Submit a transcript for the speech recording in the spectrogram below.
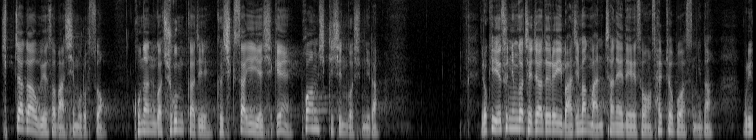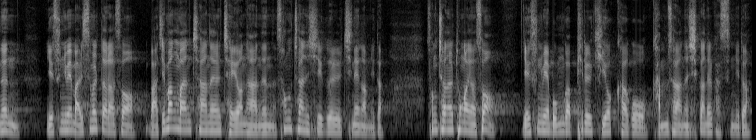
십자가 위에서 마심으로써 고난과 죽음까지 그 식사의 예식에 포함시키신 것입니다. 이렇게 예수님과 제자들의 마지막 만찬에 대해서 살펴보았습니다. 우리는 예수님의 말씀을 따라서 마지막 만찬을 재현하는 성찬식을 진행합니다. 성찬을 통하여서 예수님의 몸과 피를 기억하고 감사하는 시간을 갖습니다.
